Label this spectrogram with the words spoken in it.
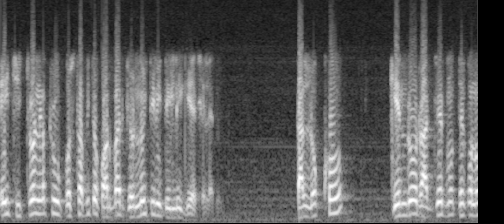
এই চিত্রনাট্য উপস্থাপিত করবার জন্যই তিনি দিল্লি গিয়েছিলেন তার লক্ষ্য কেন্দ্র রাজ্যের মধ্যে কোনো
